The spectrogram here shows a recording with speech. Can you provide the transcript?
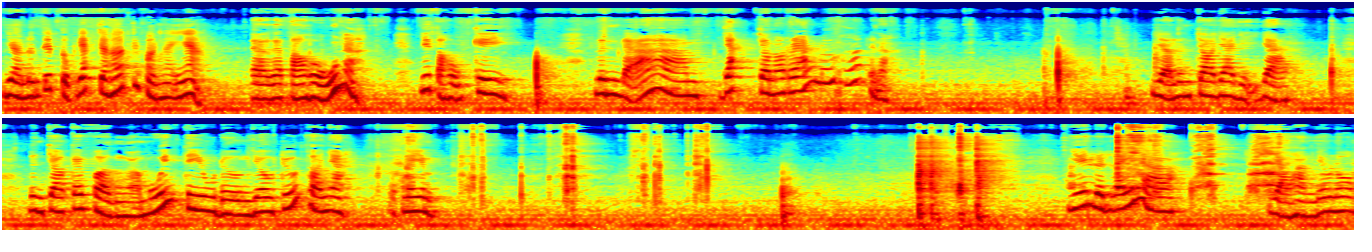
Giờ linh tiếp tục dắt cho hết cái phần này nha. À, tàu hũ nè với tàu hũ ki. Linh đã à, dắt cho nó ráo nước hết rồi nè. Giờ linh cho gia vị vào. Linh cho cái phần à, muối tiêu đường vô trước thôi nha bột niêm. Với linh lấy uh, dầu hành vô luôn.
